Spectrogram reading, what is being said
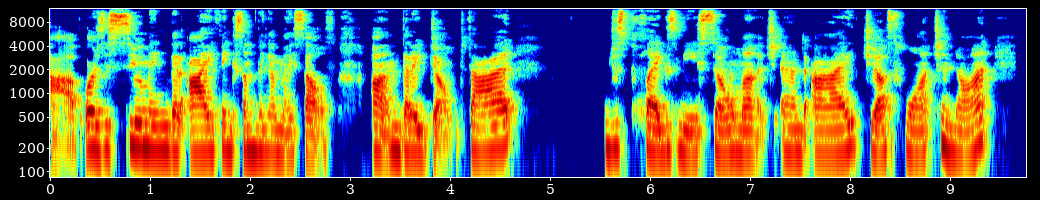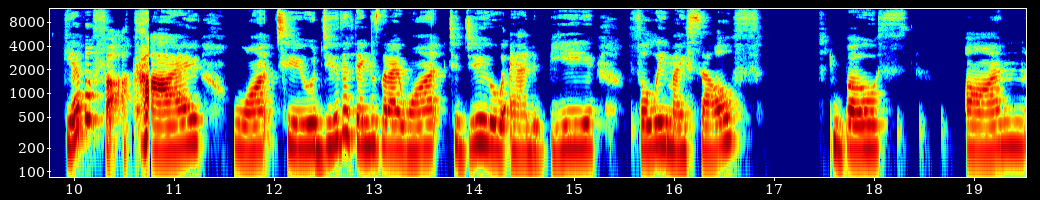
have or is assuming that i think something of myself um that i don't. That just plagues me so much and i just want to not give a fuck. I want to do the things that i want to do and be fully myself both on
